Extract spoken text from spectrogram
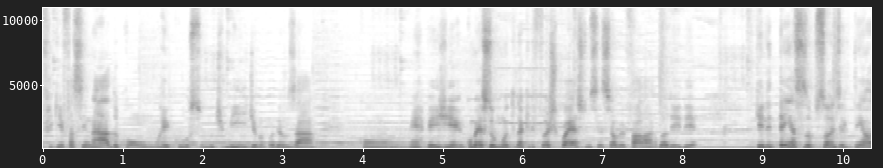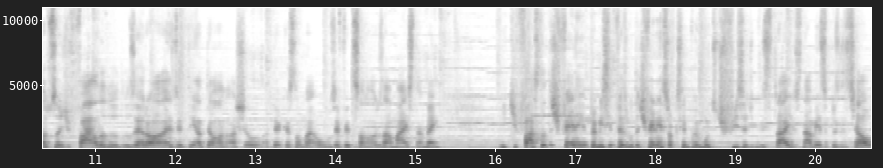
fiquei fascinado com o recurso multimídia para poder usar com RPG. Começou muito naquele First Quest, não sei se você ouviu falar do AD&D, que ele tem essas opções, ele tem opções de fala do, dos heróis, ele tem até, uma, acho, até questão, uns efeitos sonoros a mais também. E que faz tanta diferença. Pra mim sempre fez muita diferença, só que sempre foi muito difícil administrar isso na mesa presencial.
